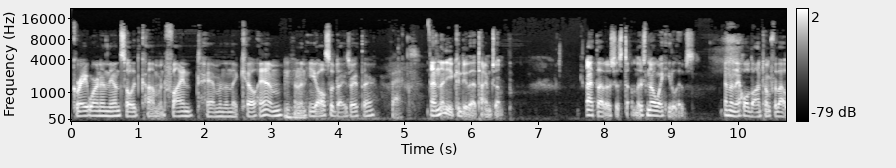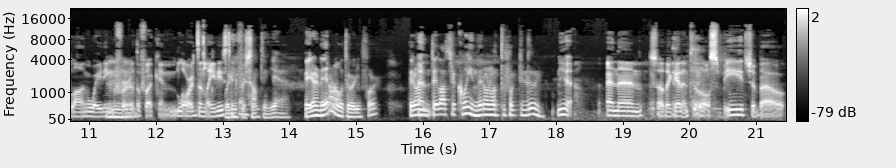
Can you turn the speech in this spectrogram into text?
Grey Worm and the Unsullied come and find him, and then they kill him, and mm-hmm. then he also dies right there. Facts. And then you can do that time jump. I thought it was just dumb. There's no way he lives. And then they hold on to him for that long, waiting for the fucking lords and ladies Waiting for something. Yeah, they don't. They don't know what they're waiting for. They don't. And- they lost their queen. They don't know what the fuck they're doing. Yeah. And then so they get into the little speech about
